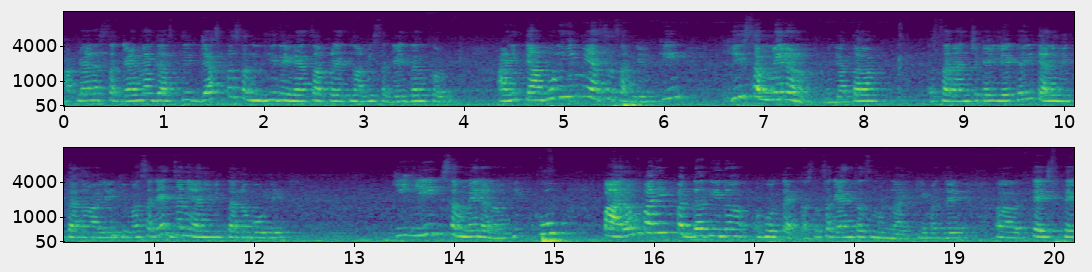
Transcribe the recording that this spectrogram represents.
आपल्याला सगळ्यांना जास्तीत जास्त संधी देण्याचा प्रयत्न आम्ही सगळेजण करू. आणि त्याहूनही मी असं सांगेन की ही संमेलनं म्हणजे आता सरांचे काही लेखही त्यानिमित्तानं आले किंवा सगळेच जण या निमित्तानं बोलले की ही संमेलनं ही खूप पारंपरिक पद्धतीनं होत आहेत असं सगळ्यांचंच म्हणणं आहे की म्हणजे तेच ते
